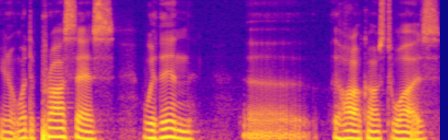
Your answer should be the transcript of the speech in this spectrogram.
you know, what the process within uh, the Holocaust was,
